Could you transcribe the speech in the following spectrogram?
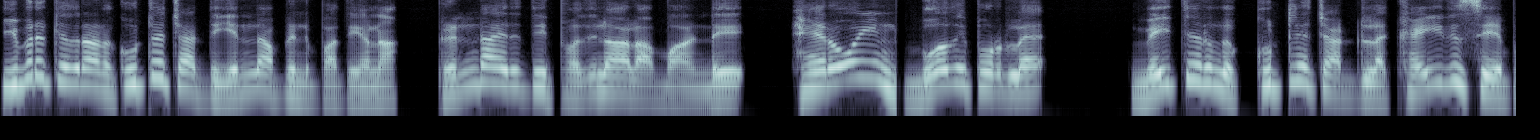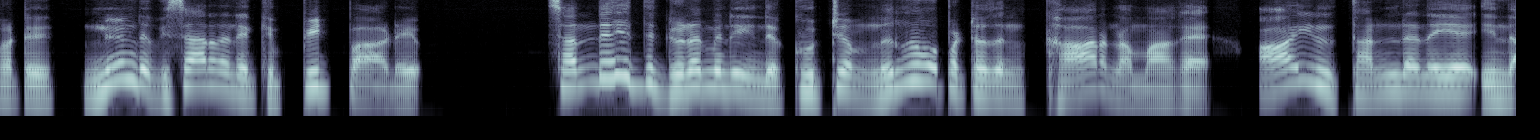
இவருக்கு எதிரான குற்றச்சாட்டு என்ன அப்படின்னு பாத்தீங்கன்னா ரெண்டாயிரத்தி பதினாலாம் ஆண்டு ஹெரோயின் போதைப் பொருளை வைத்திருந்த குற்றச்சாட்டுல கைது செய்யப்பட்டு நீண்ட விசாரணைக்கு பிற்பாடு சந்தேகத்துக்கிடமிருந்து இந்த குற்றம் நிறுவப்பட்டதன் காரணமாக ஆயுள் தண்டனையை இந்த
